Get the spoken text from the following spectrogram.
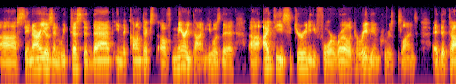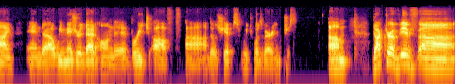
uh, scenarios, and we tested that in the context of maritime. He was the uh, IT security for Royal Caribbean Cruise Lines at the time, and uh, we measured that on the bridge of uh, those ships, which was very interesting. Um, Dr. Aviv uh,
